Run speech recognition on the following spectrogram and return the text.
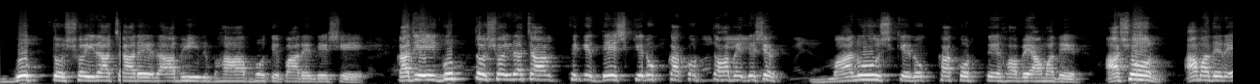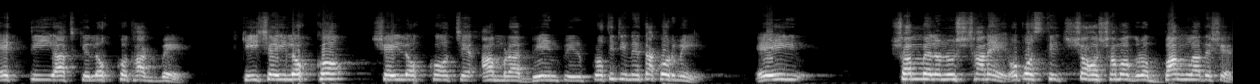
গুপ্ত স্বৈরাচারের আবির্ভাব হতে পারে দেশে। কাজে এই গুপ্ত স্বৈরাচার থেকে দেশকে রক্ষা করতে হবে, দেশের মানুষকে রক্ষা করতে হবে আমাদের। আসুন, আমাদের একটি আজকে লক্ষ্য থাকবে। কি সেই লক্ষ্য? সেই লক্ষ্য হচ্ছে আমরা বিএনপির প্রতিটি নেতাকর্মী এই সম্মেলন অনুষ্ঠানে উপস্থিত সহ সমগ্র বাংলাদেশের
